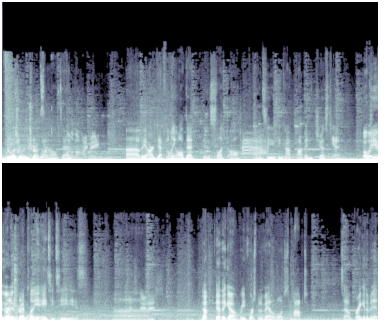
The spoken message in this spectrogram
Otherwise, we're in trouble. They're all dead. Uh, they are definitely all dead. Did just select all. I haven't seen anything pop, pop in just yet. Well, we Then do go we're in. in We're gonna have trouble. plenty of ATTs. Um, yep, there they go. Reinforcement available. It just popped. So bringing them in.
